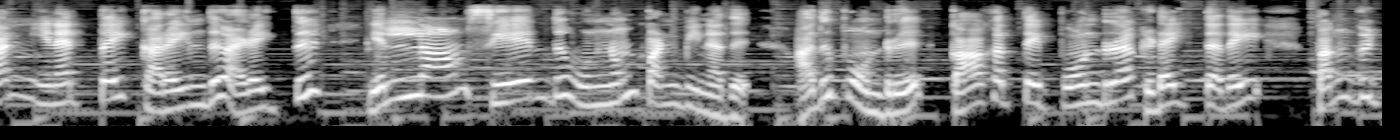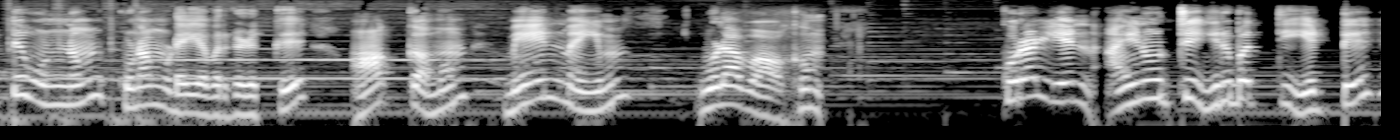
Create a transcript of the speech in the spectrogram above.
தன் இனத்தை கரைந்து அழைத்து எல்லாம் சேர்ந்து உண்ணும் பண்பினது. அதுபோன்று காகத்தை போன்ற கிடைத்ததை பங்கிட்டு உண்ணும் குணமுடையவர்களுக்கு ஆக்கமும் மேன்மையும் உளவாகும். குரல் எண் ஐநூற்று இருபத்தி எட்டு.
